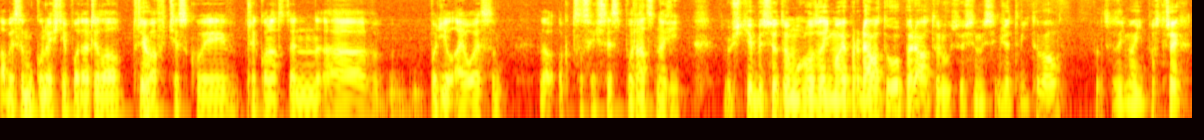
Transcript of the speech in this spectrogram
aby se mu konečně podařilo třeba Jo. v Česku i překonat ten uh, podíl iOS, no, o co se se pořád snaží. Určitě by se to mohlo zajímavě prodávat u operátorů, což si myslím, že tweetoval. Velice zajímavý postřeh.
